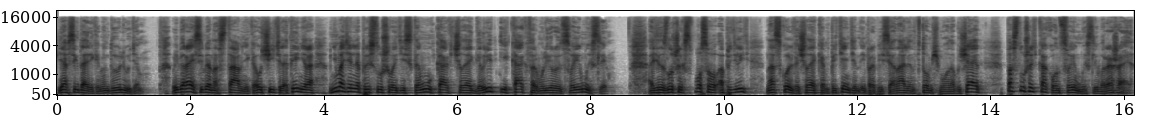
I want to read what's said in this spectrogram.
Я всегда рекомендую людям – Выбирая себе наставника, учителя, тренера, внимательно прислушивайтесь к тому, как человек говорит и как формулирует свои мысли. Один из лучших способов определить, насколько человек компетентен и профессионален в том, чему он обучает, послушать, как он свои мысли выражает.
